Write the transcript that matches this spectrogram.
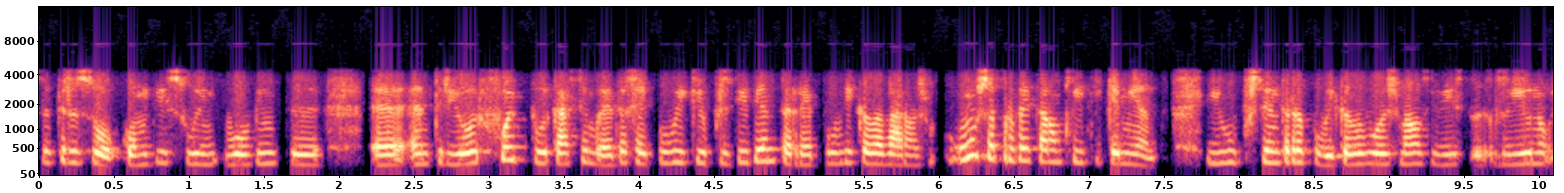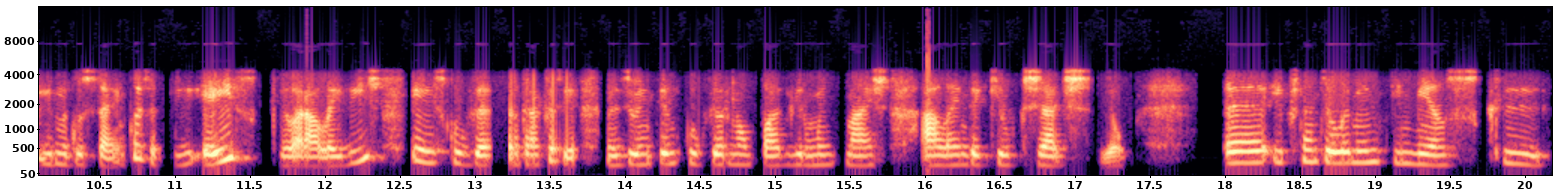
se atrasou, como disse o, ouvinte uh, anterior, foi porque a Assembleia da República e o Presidente da República lavaram as Uns aproveitaram politicamente e o Presidente da República lavou as mãos e disse reúnam e negociem. Coisa que é isso que agora a lei diz, é isso que o governo terá que fazer. Mas eu entendo que o governo não pode ir muito mais além daquilo que já lhes deu. Uh, e, portanto, eu lamento imenso que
